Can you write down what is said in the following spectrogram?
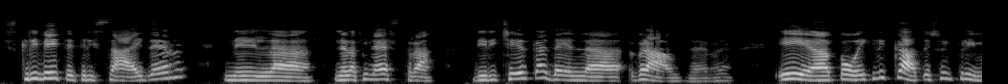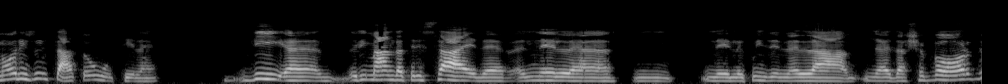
Scrivete Trisider nel, nella finestra di ricerca del browser e uh, poi cliccate sul primo risultato utile vi eh, rimanda Trisider nel, nel, quindi nella, nel dashboard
